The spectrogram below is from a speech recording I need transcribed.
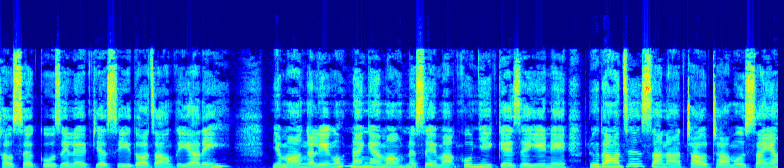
169စင်းလည်းပျက်စီးသွားကြောင်းသိရသည် မြန်မာငလင်ကိုနိုင်ငံပေါင်း20မှာကုညီကယ်ဆယ်ရေးနဲ့လူသားချင်းစာနာထောက်ထားမှုဆိုင်ရာ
